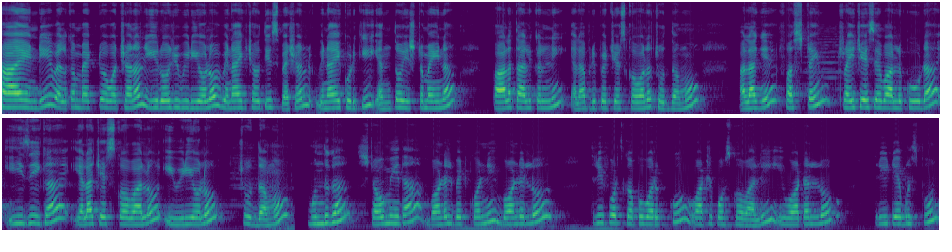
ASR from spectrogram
హాయ్ అండి welcome back to our channel. ఈరోజు వీడియోలో వినాయక చవితి స్పెషల్. వినాయకుడికి ఎంతో ఇష్టమైన పాల తాలికల్ని ఎలా ప్రిపేర్ చేసుకోవాలో చూద్దాము. అలాగే ఫస్ట్ టైం ట్రై చేసే వాళ్ళు కూడా ఈజీగా ఎలా చేసుకోవాలో ఈ వీడియోలో చూద్దాము. ముందుగా స్టవ్ మీద బాండిల్ పెట్టుకొని బాండిల్లో త్రీ ఫోర్త్ కప్పు వరకు వాటర్ పోసుకోవాలి. ఈ వాటర్లో త్రీ టేబుల్ స్పూన్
